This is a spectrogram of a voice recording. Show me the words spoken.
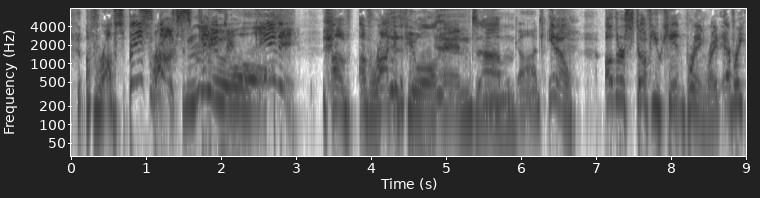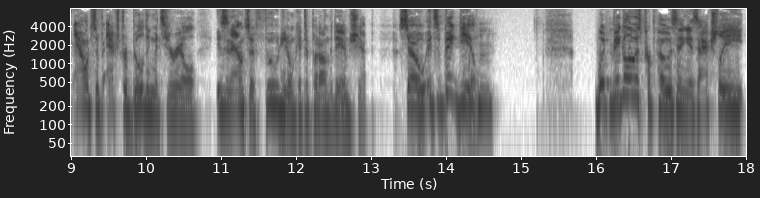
of, of space, space rocks, fuel. Of, of rocket fuel and, oh um, oh God. you know, other stuff you can't bring, right? Every ounce of extra building material is an ounce of food you don't get to put on the damn ship. So it's a big deal. Mm-hmm. What mm-hmm. Bigelow is proposing is actually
